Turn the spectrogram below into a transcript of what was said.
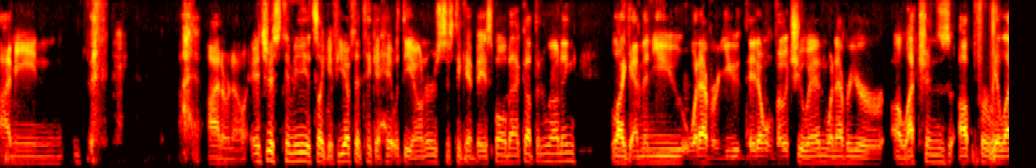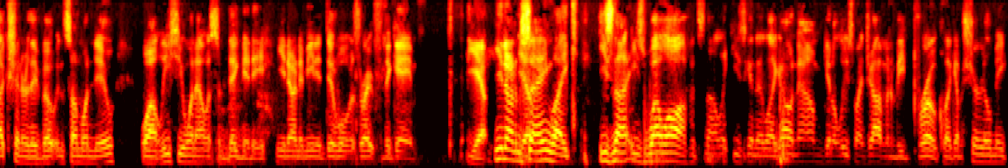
I mean, I- I don't know. It's just to me, it's like if you have to take a hit with the owners just to get baseball back up and running, like, and then you whatever you they don't vote you in whenever your election's up for reelection or they vote in someone new. Well, at least you went out with some dignity. You know what I mean? It did what was right for the game. Yeah. You know what I'm Yep. saying? Like he's not he's well off. It's not like he's gonna like, oh now I'm gonna lose my job, I'm gonna be broke. Like I'm sure he'll make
